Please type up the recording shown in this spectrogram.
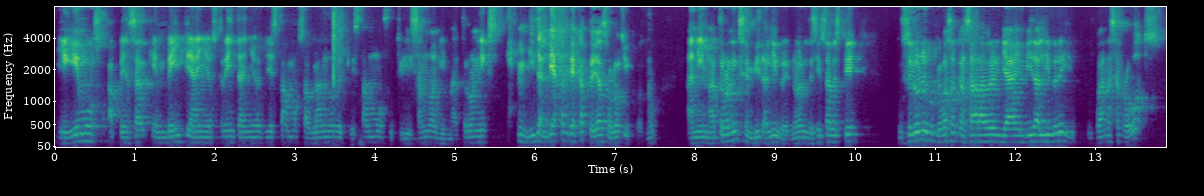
lleguemos a pensar que en 20 años, 30 años ya estamos hablando de que estamos utilizando animatronics en vida, déjate, déjate ya zoológicos, ¿no? Animatronics en vida libre, ¿no? El decir, ¿sabes qué? Pues es lo único que vas a alcanzar a ver ya en vida libre pues van a ser robots.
